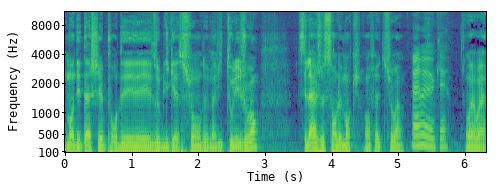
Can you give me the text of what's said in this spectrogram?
m'en- détacher pour des obligations de ma vie de tous les jours. C'est là que je sens le manque, en fait, tu vois. Ah ouais, ok. Ouais, ouais.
